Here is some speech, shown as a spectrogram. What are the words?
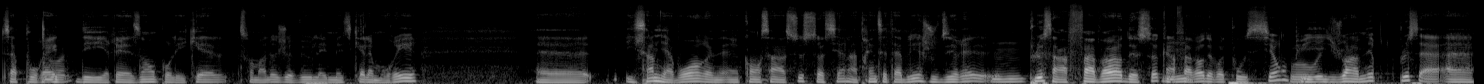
ça pourrait Ouais. être des raisons pour lesquelles, à ce moment-là, je veux l'aide médicale à mourir. Euh, il semble y avoir un, un consensus social en train de s'établir, je vous dirais, Mhm. plus en faveur de ça qu'en Mhm. faveur de votre position. Puis oui. je vais en venir plus à, à-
